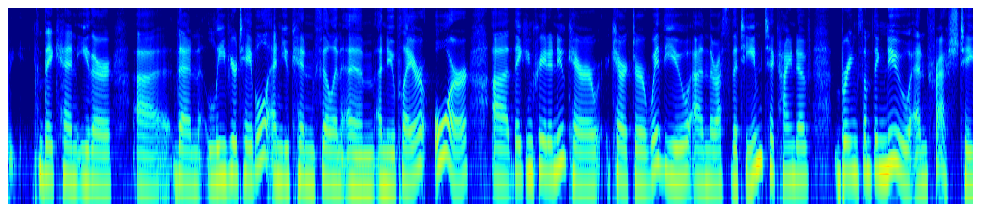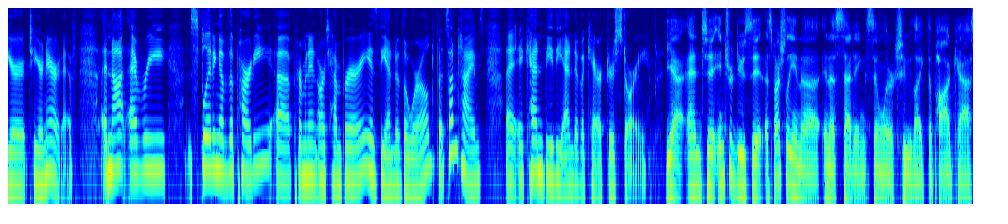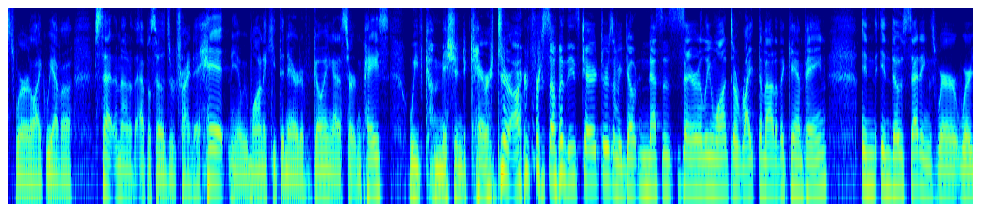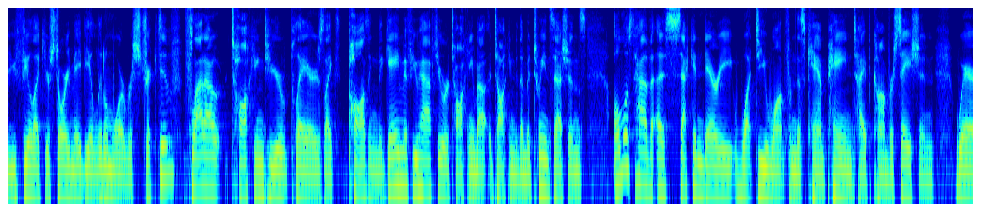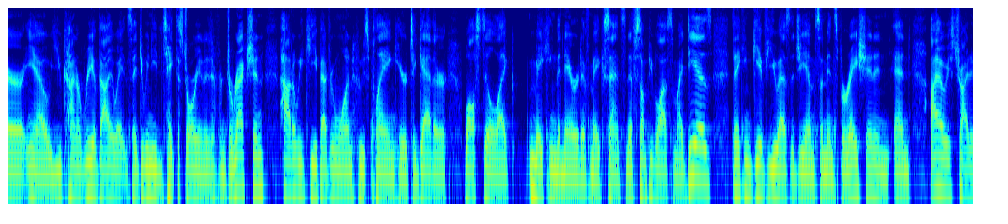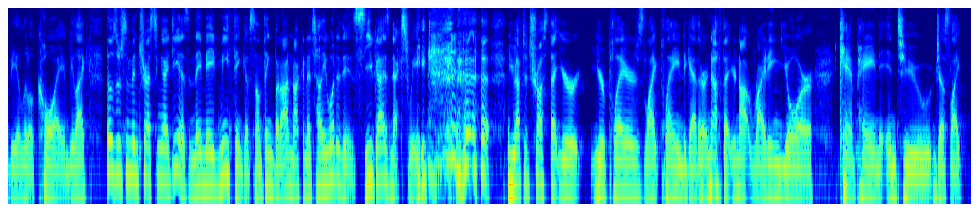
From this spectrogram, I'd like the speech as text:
they can either uh, then leave your table and you can fill in um, a new player, or uh, they can create a new char- character with you and the rest of the team to kind of bring something new and fresh to your to your narrative. And not every splitting of the party, uh, permanent or temporary, is the end of the world, but sometimes uh, it can be the end of a character's story. Yeah, and to introduce it, especially in a in a setting similar to like the podcast, where like we have a set amount of episodes we're trying to hit. You know, we want to keep the narrative going at a certain pace. We've commissioned character art for some of these characters, and we don't necessarily want to write them out of the campaign. In in those settings where where you feel like your story may be a little more restrictive, flat out talking to your players, like pausing the game if you have to, or talking about talking to them between sessions almost have a secondary what do you want from this campaign type conversation where you know you kind of reevaluate and say do we need to take the story in a different direction? How do we keep everyone who's playing here together while still like making the narrative make sense. And if some people have some ideas, they can give you as the GM some inspiration. And and I always try to be a little coy and be like, those are some interesting ideas, and they made me think of something, but I'm not going to tell you what it is. See you guys next week. you have to trust that your your players like playing together enough that you're not writing your campaign into just like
